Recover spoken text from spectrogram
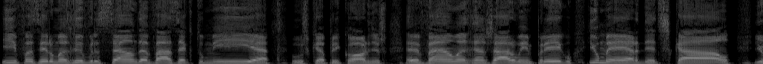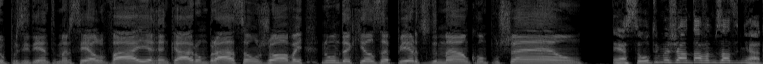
e fazer uma reversão da vasectomia. Os Capricórnios vão arranjar o emprego e uma hérnia discal. E o presidente Marcelo vai arrancar um braço a um jovem num daqueles apertos de mão com puxão. Essa última já andávamos a adivinhar.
